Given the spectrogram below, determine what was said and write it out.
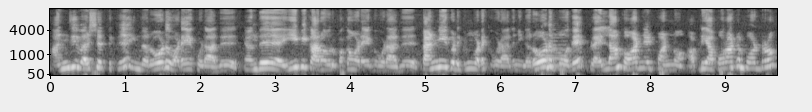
அஞ்சு வருஷத்துக்கு இந்த ரோடு உடைய கூடாது வந்து ஈபி காரம் ஒரு பக்கம் உடைய கூடாது தண்ணி கொடுக்கும் உடைக்க கூடாது நீங்க ரோடு போதே எல்லாம் கோஆர்டினேட் பண்ணும் அப்படியா போராட்டம் போடுறோம்?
